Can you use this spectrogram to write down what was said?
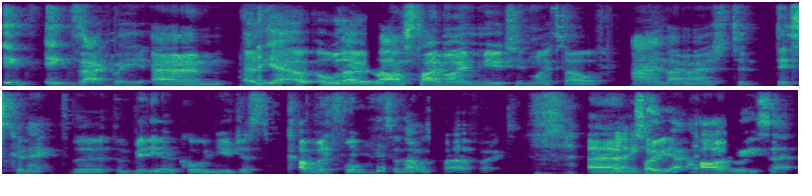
Exactly. Um, yeah. Although last time I muted myself and I managed to disconnect the, the video call, and you just covered for me, so that was perfect. Um, Nice. So yeah, hard reset.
